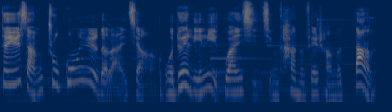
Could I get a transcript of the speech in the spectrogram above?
对于咱们住公寓的来讲，我对邻里关系已经看得非常的淡了，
